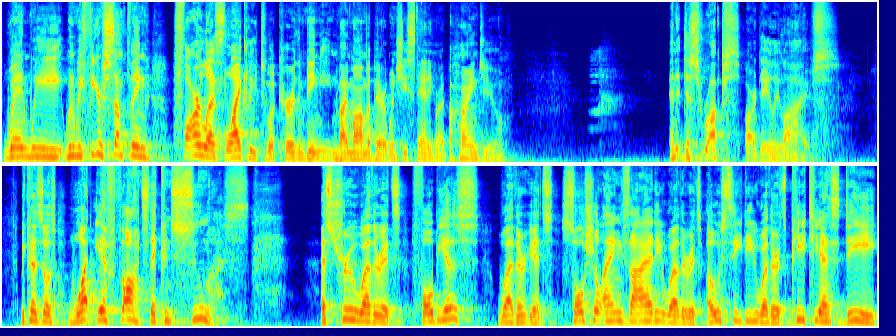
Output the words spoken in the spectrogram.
when we, when we fear something far less likely to occur than being eaten by Mama Bear when she's standing right behind you. And it disrupts our daily lives because those what if thoughts, they consume us. That's true whether it's phobias, whether it's social anxiety, whether it's OCD, whether it's PTSD.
